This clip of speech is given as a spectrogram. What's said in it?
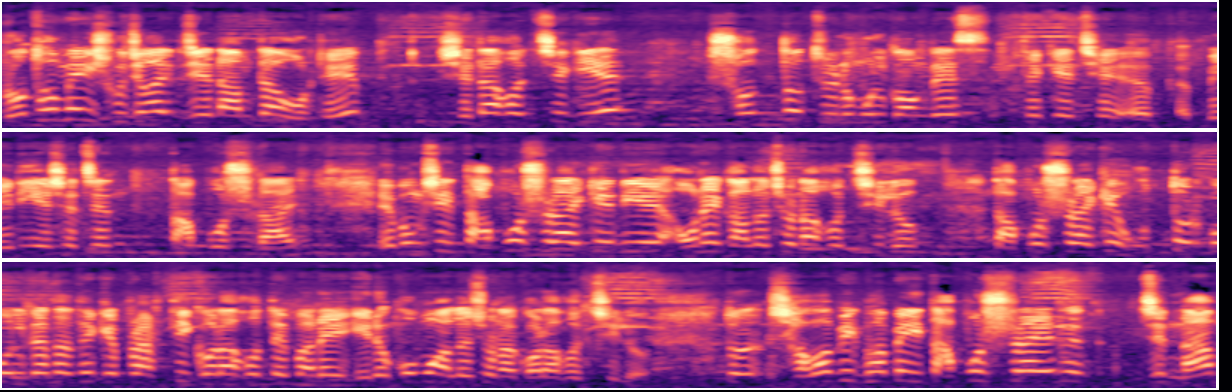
প্রথমেই সুজয় যে নামটা ওঠে, সেটা হচ্ছে গিয়ে সদ্য তৃণমূল কংগ্রেস থেকে বেরিয়ে এসেছেন তাপস রায়। এবং সেই তাপস রায়কে নিয়ে অনেক আলোচনা হচ্ছিল। তাপস রায়কে উত্তর কলকাতা থেকে প্রার্থী করা হতে পারে এরকমও আলোচনা করা হচ্ছিল। তো স্বাভাবিকভাবে এই তাপস রায়ের যে নাম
